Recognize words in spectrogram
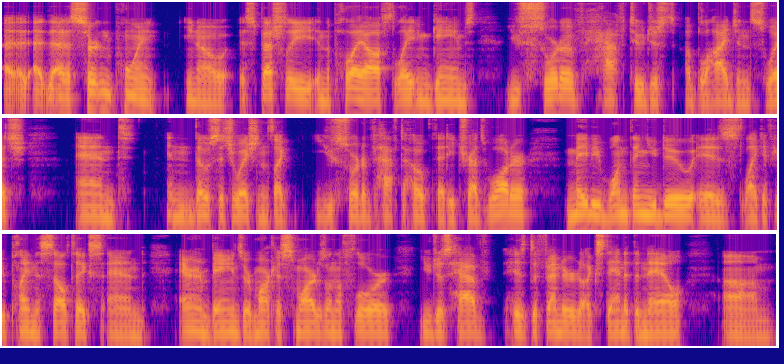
at, at a certain point, you know, especially in the playoffs, late in games, you sort of have to just oblige and switch. And in those situations, like you sort of have to hope that he treads water. Maybe one thing you do is like if you're playing the Celtics and Aron Baynes or Marcus Smart is on the floor, you just have his defender like stand at the nail um,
